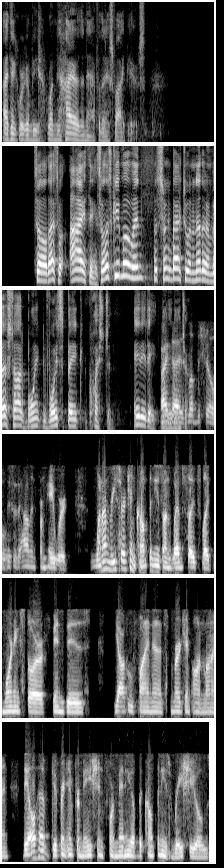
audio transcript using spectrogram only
I think we're going to be running higher than that for the next five years. So that's what I think. So let's keep moving. Let's swing back to another Invest Talk voice bank question. 888. All right, guys. Love the show. This is Alan from Hayward. When I'm researching companies on websites like Morningstar, FinViz, Yahoo Finance, Mergent Online, they all have different information for many of the company's ratios.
